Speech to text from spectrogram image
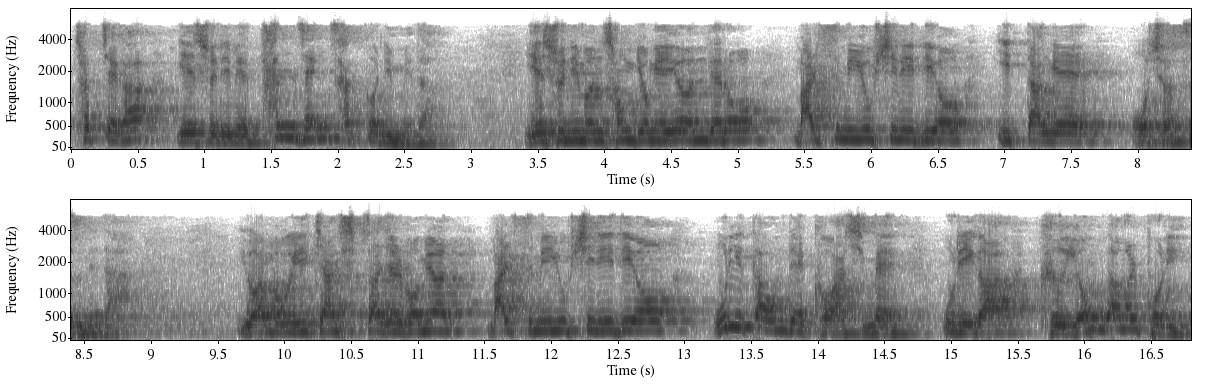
첫째가 예수님의 탄생 사건입니다. 예수님은 성경의 예언대로 말씀이 육신이 되어 이 땅에 오셨습니다. 요한복음 1장 14절 보면 말씀이 육신이 되어 우리 가운데 거하심에 우리가 그 영광을 보니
